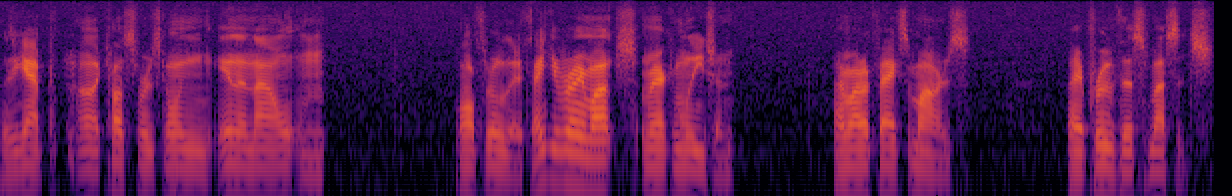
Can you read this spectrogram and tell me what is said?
Cause you got uh, customers going in and out and all through there. Thank you very much, American Legion. I'm Artifacts of Mars. I approve this message.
